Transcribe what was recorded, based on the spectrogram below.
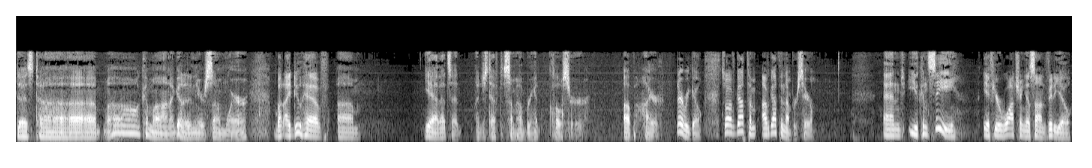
Desktop. Oh, come on. I got it in here somewhere. But I do have. Um, yeah, that's it. I just have to somehow bring it closer, up higher. There we go. So I've got them. I've got the numbers here, and you can see if you're watching us on video,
